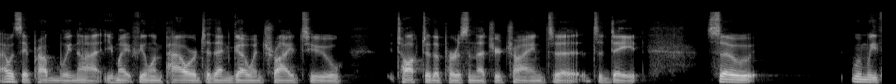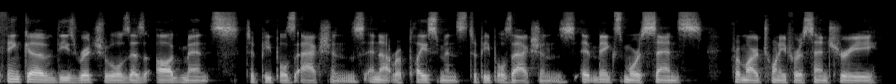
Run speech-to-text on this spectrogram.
I would say probably not. You might feel empowered to then go and try to talk to the person that you're trying to to date. So when we think of these rituals as augments to people's actions and not replacements to people's actions, it makes more sense from our 21st century,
